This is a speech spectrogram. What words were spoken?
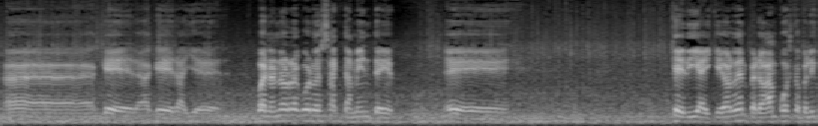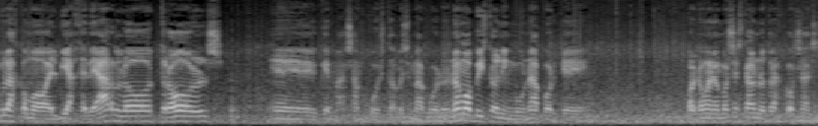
Uh, ¿Qué era? ¿Qué era ayer? Bueno, no recuerdo exactamente eh, qué día y qué orden, pero han puesto películas como El viaje de Arlo, Trolls... Eh, ¿Qué más han puesto? A ver si me acuerdo. No hemos visto ninguna porque... Porque bueno, hemos estado en otras cosas.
